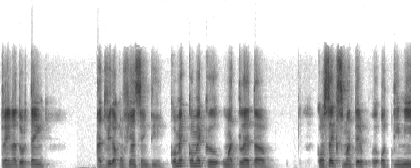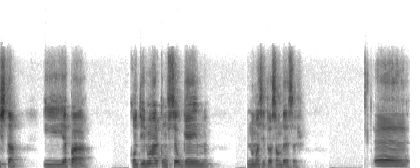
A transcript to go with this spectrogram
treinador tem a devida confiança em ti. Como é, como é que um atleta consegue se manter eh, otimista e epa, continuar com o seu game numa situação dessas? É,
